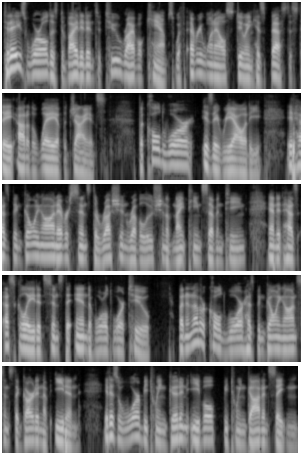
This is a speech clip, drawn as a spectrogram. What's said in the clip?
Today's world is divided into two rival camps with everyone else doing his best to stay out of the way of the giants. The Cold War is a reality. It has been going on ever since the Russian Revolution of 1917, and it has escalated since the end of World War II. But another Cold War has been going on since the Garden of Eden. It is a war between good and evil, between God and Satan.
